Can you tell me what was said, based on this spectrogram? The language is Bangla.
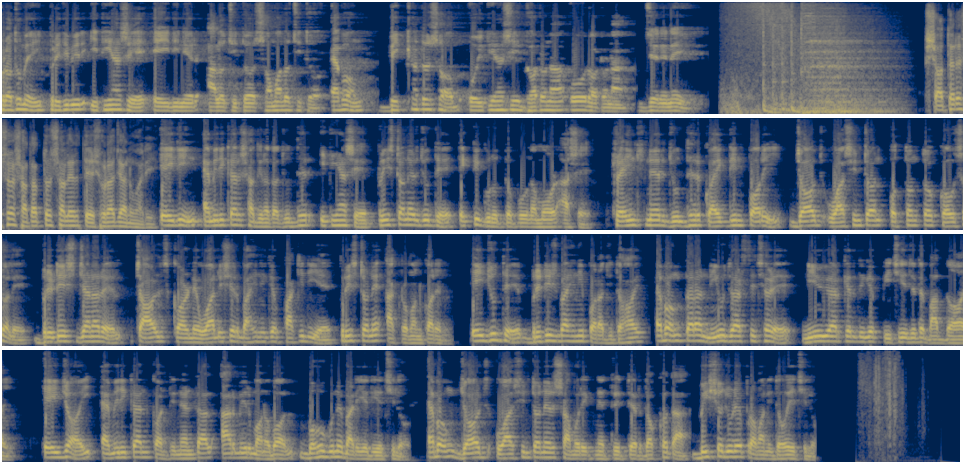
প্রথমেই পৃথিবীর ইতিহাসে এই দিনের আলোচিত সমালোচিত এবং বিখ্যাত সব ঐতিহাসিক ঘটনা ও রটনা জেনে নেই। সতেরোশো সাতাত্তর সালের তেসরা জানুয়ারি। এই দিন আমেরিকার স্বাধীনতা যুদ্ধের ইতিহাসে প্রিস্টনের যুদ্ধে একটি গুরুত্বপূর্ণ মোড় আসে। ট্রেন্টনের যুদ্ধের কয়েকদিন পরেই জর্জ ওয়াশিংটন অত্যন্ত কৌশলে ব্রিটিশ জেনারেল চার্লস কর্নে ওয়ালিসের বাহিনীকে ফাঁকি দিয়ে প্রিস্টনে আক্রমণ করেন। এই যুদ্ধে ব্রিটিশ বাহিনী পরাজিত হয় এবং তারা নিউ জার্সি ছেড়ে নিউ ইয়র্কের দিকে পিছিয়ে যেতে বাধ্য হয়। এই জয় আমেরিকান কন্টিনেন্টাল আর্মির মনোবল বহুগুণে বাড়িয়ে দিয়েছিল এবং জর্জ ওয়াশিংটনের সামরিক নেতৃত্বের দক্ষতা বিশ্বজুড়ে প্রমাণিত হয়েছিল।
